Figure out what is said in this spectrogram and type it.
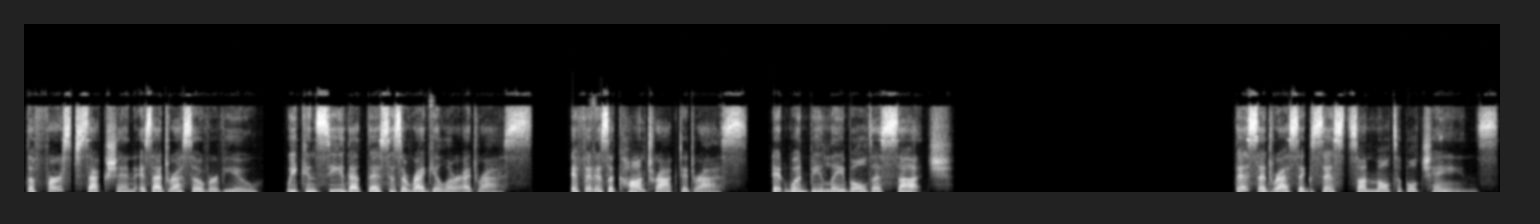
The first section is Address Overview. We can see that this is a regular address. If it is a contract address, it would be labeled as such. This address exists on multiple chains.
